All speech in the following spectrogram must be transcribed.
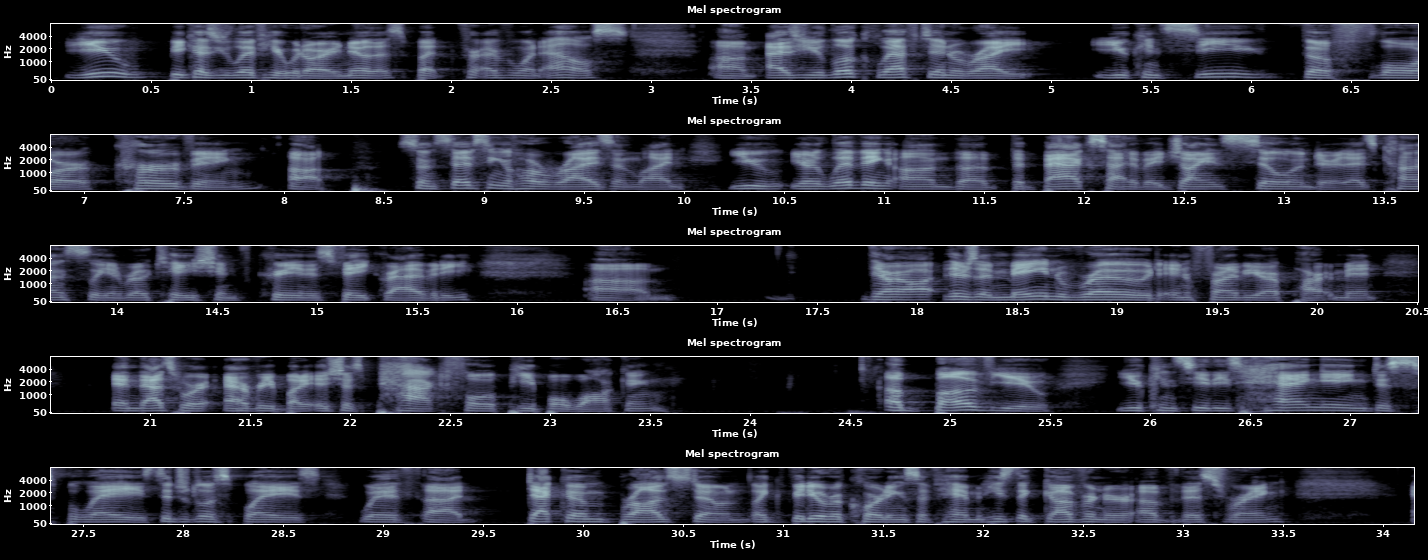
you because you live here would already know this, but for everyone else, um, as you look left and right, you can see the floor curving up. So instead of seeing a horizon line, you you're living on the the backside of a giant cylinder that's constantly in rotation, creating this fake gravity. Um, there are there's a main road in front of your apartment, and that's where everybody is just packed full of people walking. Above you, you can see these hanging displays, digital displays with uh, Declan Broadstone, like video recordings of him, and he's the governor of this ring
